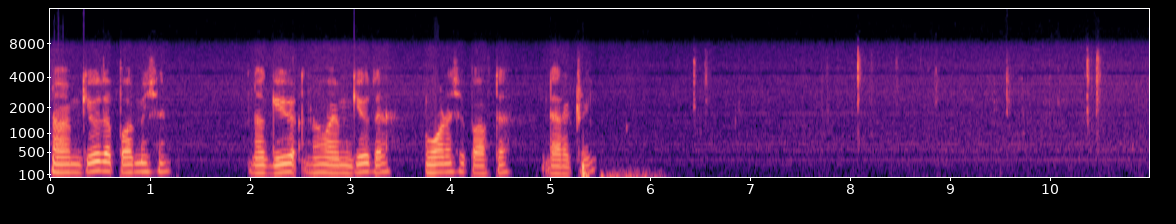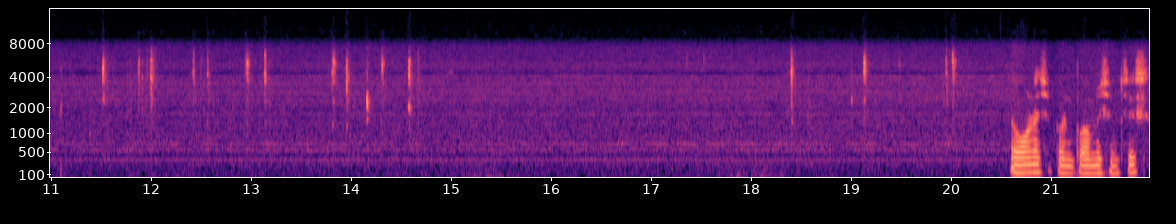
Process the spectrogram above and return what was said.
Now I'm give the permission. Now give now I'm give the ownership of the directory the ownership and permissions is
